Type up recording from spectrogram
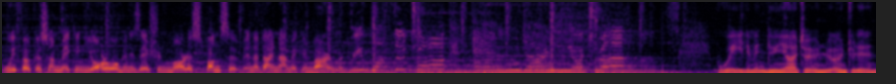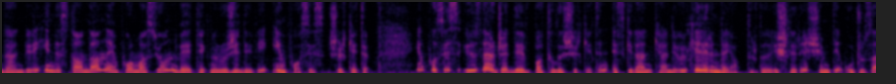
we focus on making your organization more responsive in a dynamic environment. Bu eğilimin dünyaca ünlü öncülerinden biri Hindistan'dan enformasyon ve teknoloji devi Infosys şirketi. Infosys yüzlerce dev batılı şirketin eskiden kendi ülkelerinde yaptırdığı işleri şimdi ucuza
